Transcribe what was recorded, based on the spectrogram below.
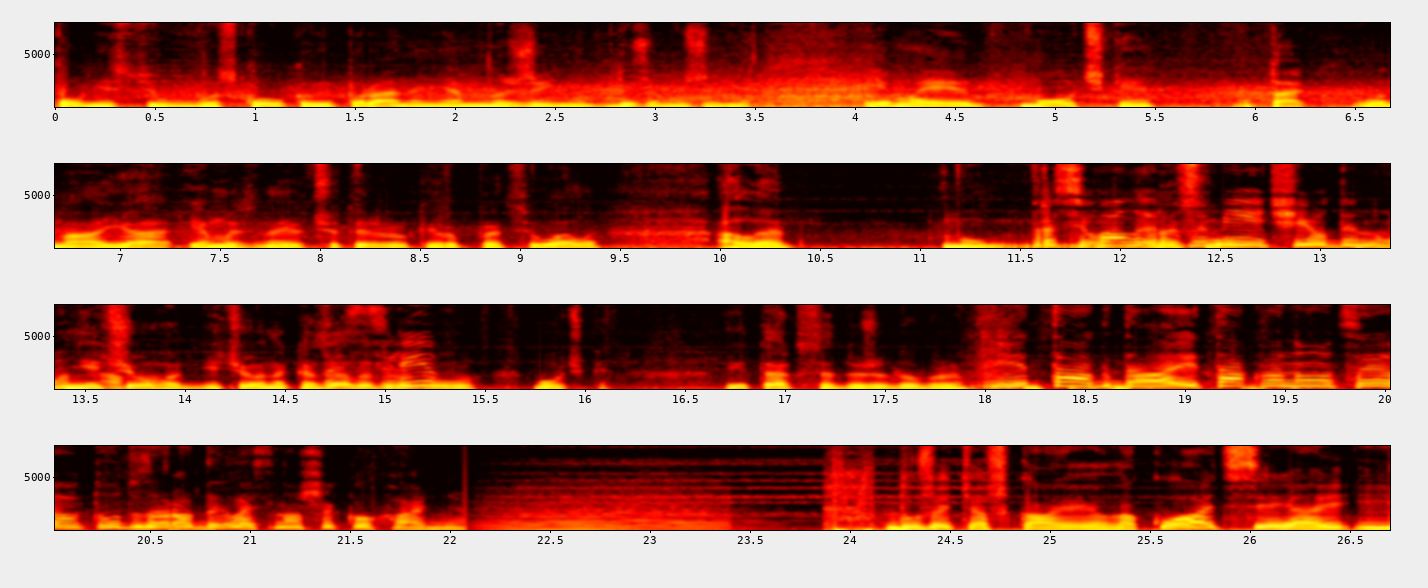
повністю в осколкові поранення, множинні, дуже множинні. І ми мовчки, так, вона, я, і ми з нею 4 роки працювали, але ну, Працювали, не розуміючи один одного. Нічого, нічого не казали Без слів? другу мовчки. І так все дуже добре. І так, да, і так воно це тут зародилось наше кохання. Дуже тяжка евакуація, і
